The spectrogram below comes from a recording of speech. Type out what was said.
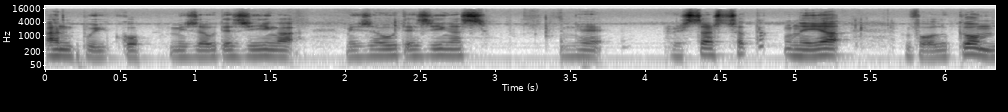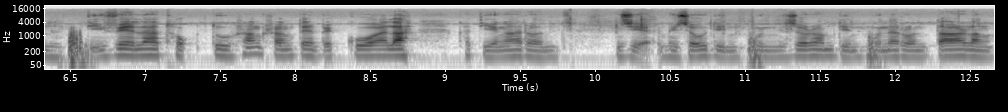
an pui kop mi zo te zinga mi zo te zinga nge research chatak neya volcom ti vela thok tu rang rang te be kwala anh ron zia mizo din hun mizoram din hun, aron tar lang.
